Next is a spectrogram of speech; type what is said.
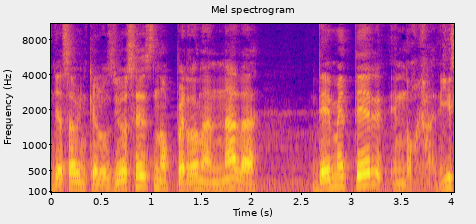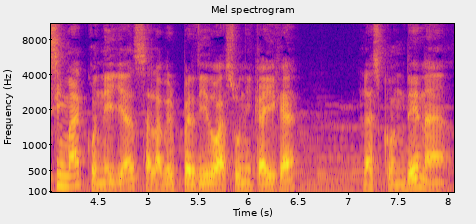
ya saben que los dioses no perdonan nada. Demeter, enojadísima con ellas al haber perdido a su única hija, las condena,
